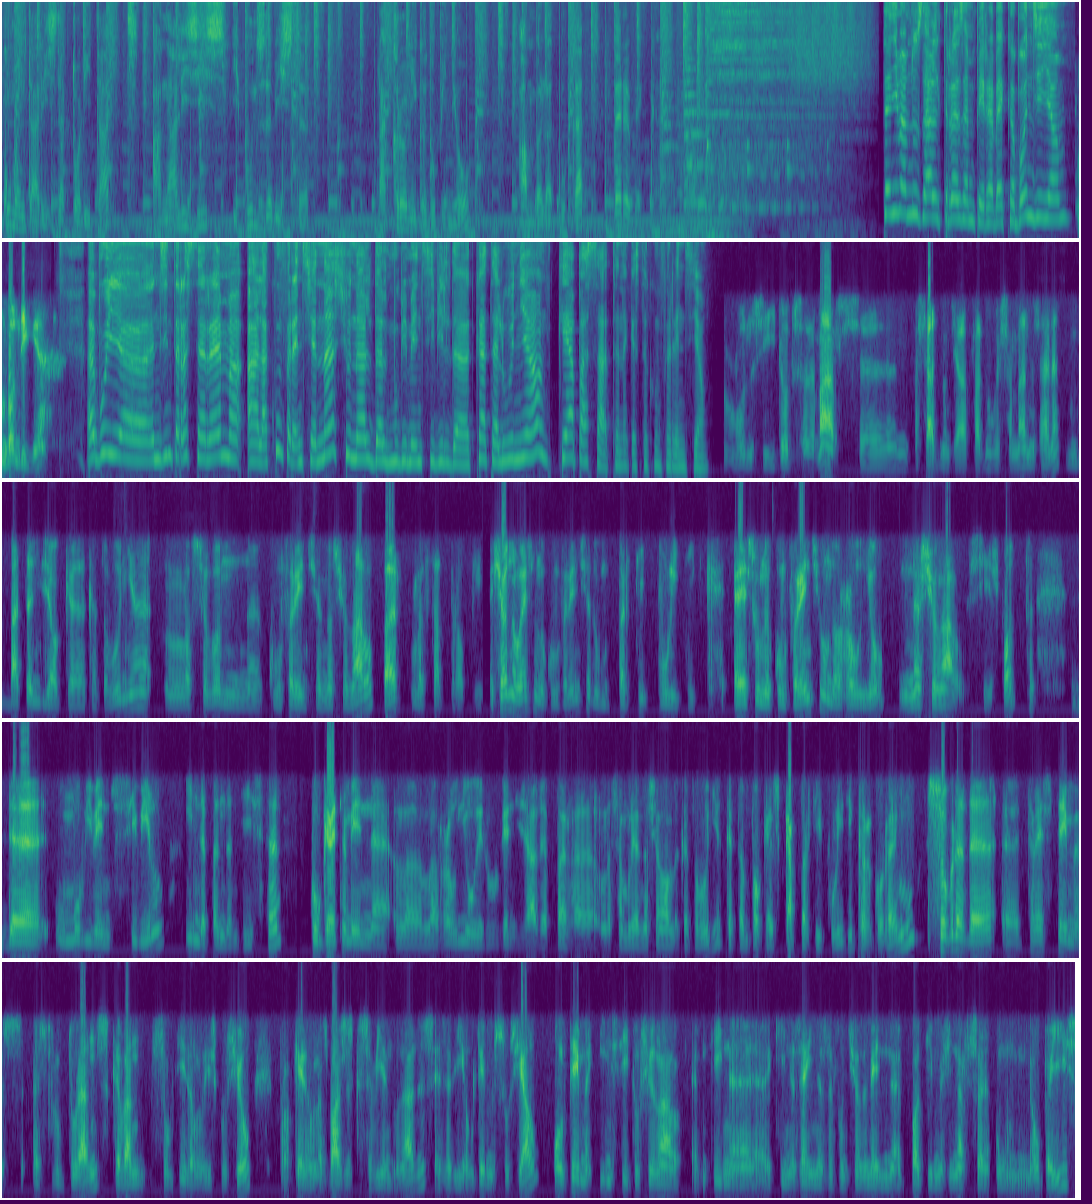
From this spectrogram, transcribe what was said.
Comentaris d'actualitat, anàlisis i punts de vista. La crònica d'opinió amb l'advocat Pere Beca. Tenim amb nosaltres en Pere Beca. Bon dia. Bon dia. Avui eh, ens interessarem a la Conferència Nacional del Moviment Civil de Catalunya. Què ha passat en aquesta conferència? L'11 i 12 de març eh, passat, doncs ja fa dues setmanes ara, va tenir lloc a Catalunya la segona conferència nacional per l'estat propi. Això no és una conferència d'un partit polític, és una conferència, una reunió nacional, si es pot, d'un moviment civil independentista Concretament, eh, la, la reunió era organitzada per uh, l'Assemblea Nacional de Catalunya, que tampoc és cap partit polític, que recordem-ho, sobre de uh, tres temes estructurants que van sortir de la discussió, però que eren les bases que s'havien donades, és a dir, el tema social, el tema institucional, amb quina, quines eines de funcionament pot imaginar-se un nou país,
